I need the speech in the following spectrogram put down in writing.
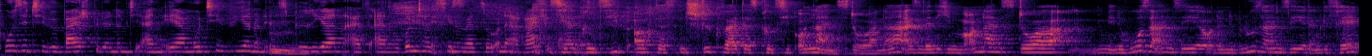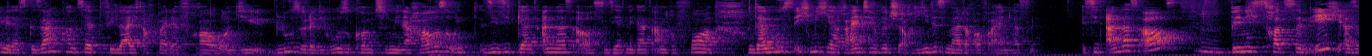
positive Beispiele nimmt, die einen eher motivieren und mm. inspirieren, mm. als einen runterziehen, weil es so unerreichbar ist. Es ist ja im Prinzip auch das, ein Stück weit das Prinzip Online-Store. Ne? Also wenn ich im Online-Store mir eine Hose ansehe oder eine Bluse ansehe, dann gefällt mir das Gesamtkonzept vielleicht auch bei der Frau. Und die Bluse oder die Hose kommt zu mir nach Hause und sie sieht ganz anders aus und sie hat eine ganz andere Form. Und dann muss ich mich ja rein theoretisch auch jedes Mal darauf einlassen es sieht anders aus, mhm. bin ich trotzdem ich, also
